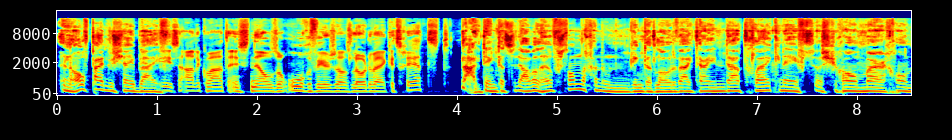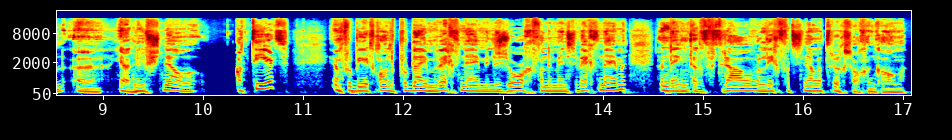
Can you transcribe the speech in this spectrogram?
een hoofdpijndossier blijven. Is adequaat en snel zo ongeveer zoals Lodewijk het schetst? Nou, ik denk dat ze daar wel heel verstandig gaan doen. Ik denk dat Lodewijk daar inderdaad gelijk in heeft. Als je gewoon maar gewoon ja, nu snel acteert en probeert gewoon de problemen weg te nemen en de zorgen van de mensen weg te nemen, dan denk ik dat het vertrouwen wellicht wat sneller terug zal gaan komen.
